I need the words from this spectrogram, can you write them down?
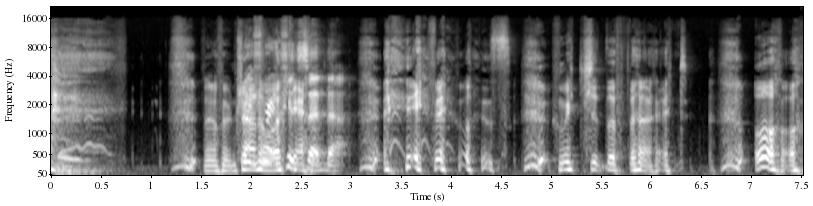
No, I'm trying Which to work Richard out said that? if it was Richard the Third or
